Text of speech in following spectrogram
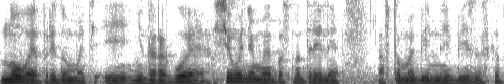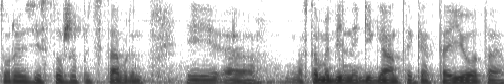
новое придумать и недорогое. Сегодня мы посмотрели автомобильный бизнес, который здесь тоже представлен. И автомобильные гиганты, как Toyota,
